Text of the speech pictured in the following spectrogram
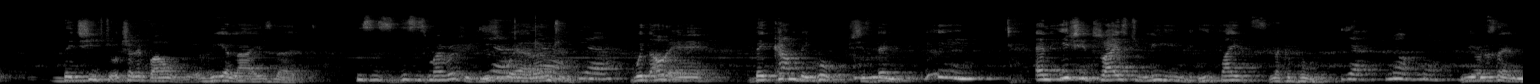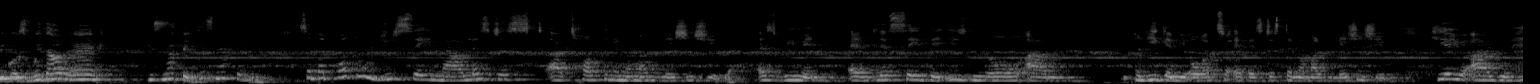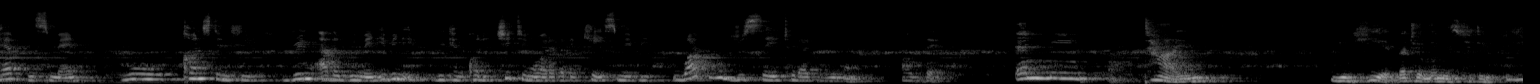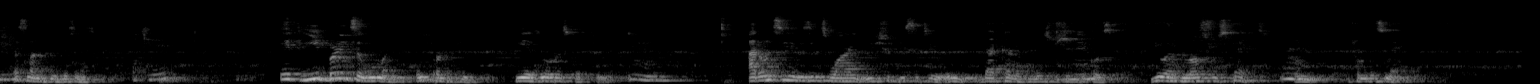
the chief to actually found, realize that this is this is my refuge. This yeah. is where I run yeah. to. Yeah. Without a, they come, they go. She's dead. Mm. And if she tries to leave, he fights like a bull. Yeah, no, no. You understand? Because without her, he's nothing. There's nothing. So, but what would you say now? Let's just uh, talk in a normal relationship as women, and let's say there is no um, polygamy or whatsoever. It's just a normal relationship. Here you are. You have this man who constantly bring other women, even if we can call it cheating or whatever the case may be. What would you say to that woman out there? any time you hear that your man is cheating, that's none of your business. Okay. If he brings a woman in front of you, he has no respect for you. Mm. I don't see reasons why you should be sitting in that kind of relationship because you have lost respect from, from this man.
